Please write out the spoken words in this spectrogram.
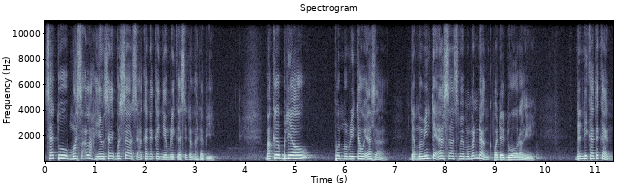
Satu masalah yang sangat besar seakan-akan yang mereka sedang hadapi. Maka beliau pun memberitahu Elsa dan meminta Elsa supaya memandang kepada dua orang ini. Dan dikatakan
